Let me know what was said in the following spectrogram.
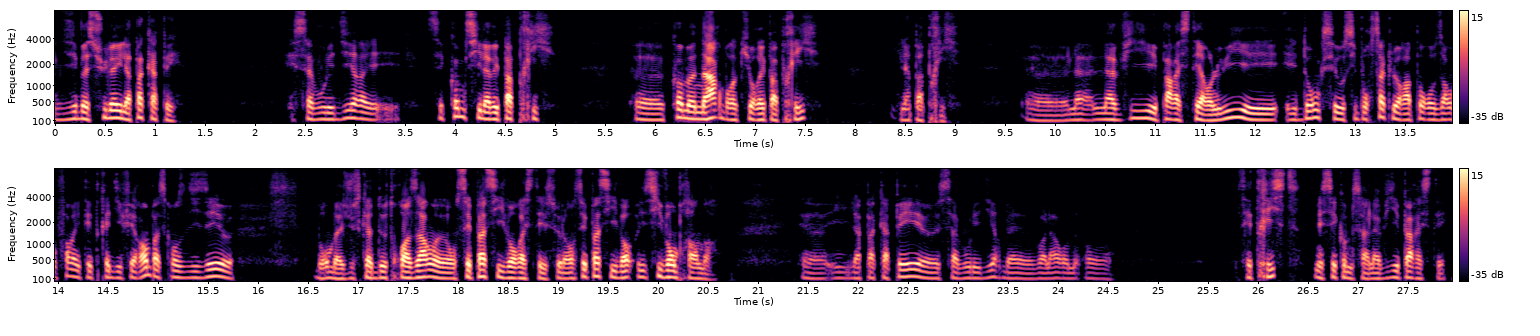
elle disait ben, celui-là, il n'a pas capé. Et ça voulait dire, c'est comme s'il n'avait pas pris. Euh, comme un arbre qui n'aurait pas pris, il n'a pas pris. Euh, la, vie n'est pas restée en lui et, donc c'est aussi pour ça que le rapport aux enfants était très différent parce qu'on se disait bon ben jusqu'à 2-3 ans on ne sait pas s'ils vont rester ceux-là, on ne sait pas s'ils vont, vont prendre. Il n'a pas capé, ça voulait dire ben voilà on- c'est triste mais c'est comme ça, la vie n'est pas restée.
